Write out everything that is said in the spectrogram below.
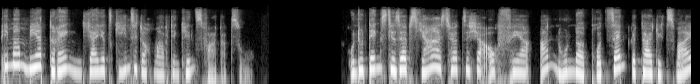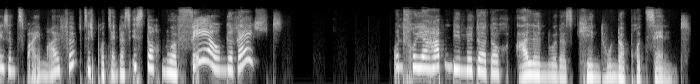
immer mehr drängt. Ja, jetzt gehen Sie doch mal auf den Kindsvater zu. Und du denkst dir selbst, ja, es hört sich ja auch fair an. 100 Prozent geteilt durch zwei sind zweimal 50 Prozent. Das ist doch nur fair und gerecht. Und früher hatten die Mütter doch alle nur das Kind 100 Prozent.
